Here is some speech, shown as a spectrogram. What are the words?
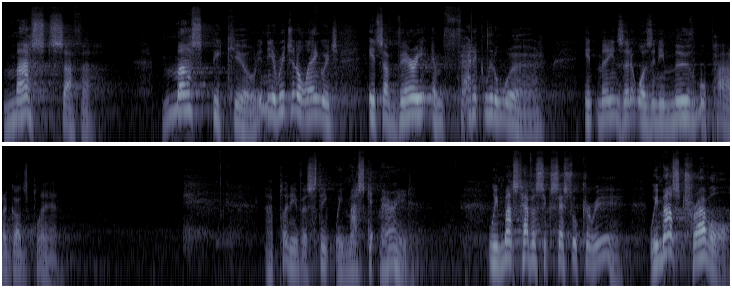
Must suffer, must be killed. In the original language, it's a very emphatic little word. It means that it was an immovable part of God's plan. Uh, plenty of us think we must get married. We must have a successful career. We must travel.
